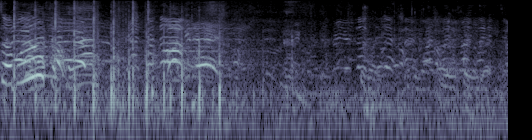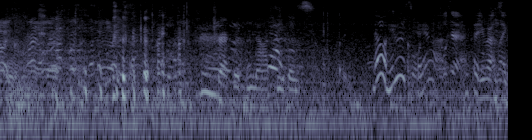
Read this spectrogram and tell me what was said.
whistle, Blue. Track would not be his. No, he was fast. I thought you meant like.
